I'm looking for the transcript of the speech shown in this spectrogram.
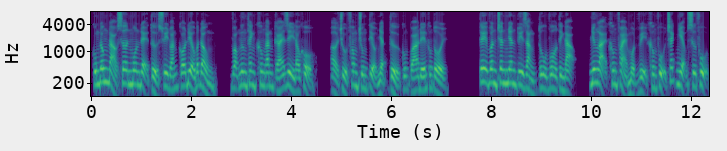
Cùng đông đảo sơn môn đệ tử suy đoán có điều bất đồng, vọng ngưng thanh không ăn cái gì đau khổ, ở chủ phong trung tiểu nhật tử cũng quá đến không tồi. Tê Vân chân nhân tuy rằng tu vô tình đạo, nhưng lại không phải một vị không phụ trách nhiệm sư phụ,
